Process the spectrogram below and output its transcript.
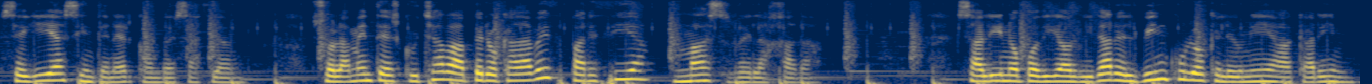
seguía sin tener conversación. Solamente escuchaba, pero cada vez parecía más relajada. Salí no podía olvidar el vínculo que le unía a Karim.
